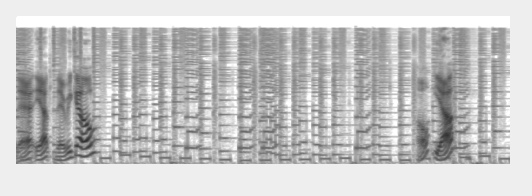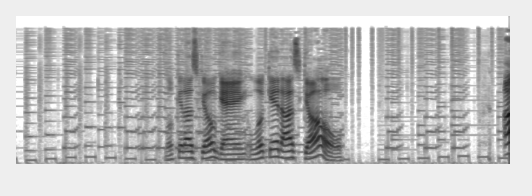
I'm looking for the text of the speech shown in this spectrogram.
there, yep, there we go. Oh, yep. Look at us go, gang. Look at us go.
